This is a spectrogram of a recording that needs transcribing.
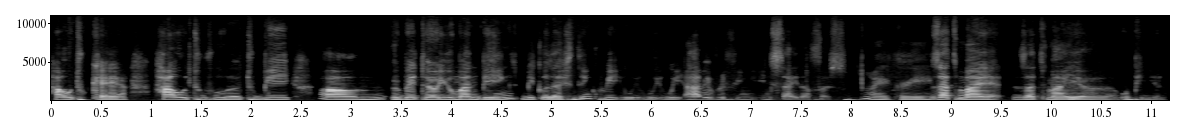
how to care, how to uh, to be um, a better human being. Because I think we, we, we have everything inside of us. I agree. That's my that's my uh, opinion.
